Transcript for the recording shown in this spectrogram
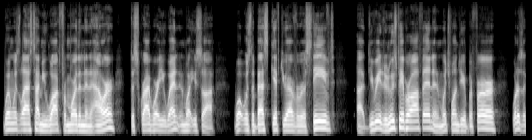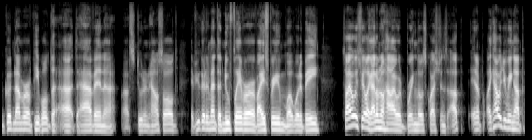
When was the last time you walked for more than an hour? Describe where you went and what you saw. What was the best gift you ever received? Uh, do you read a newspaper often, and which one do you prefer? What is a good number of people to uh, to have in a, a student household? If you could invent a new flavor of ice cream, what would it be? So I always feel like I don't know how I would bring those questions up. In a, like, how would you bring up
